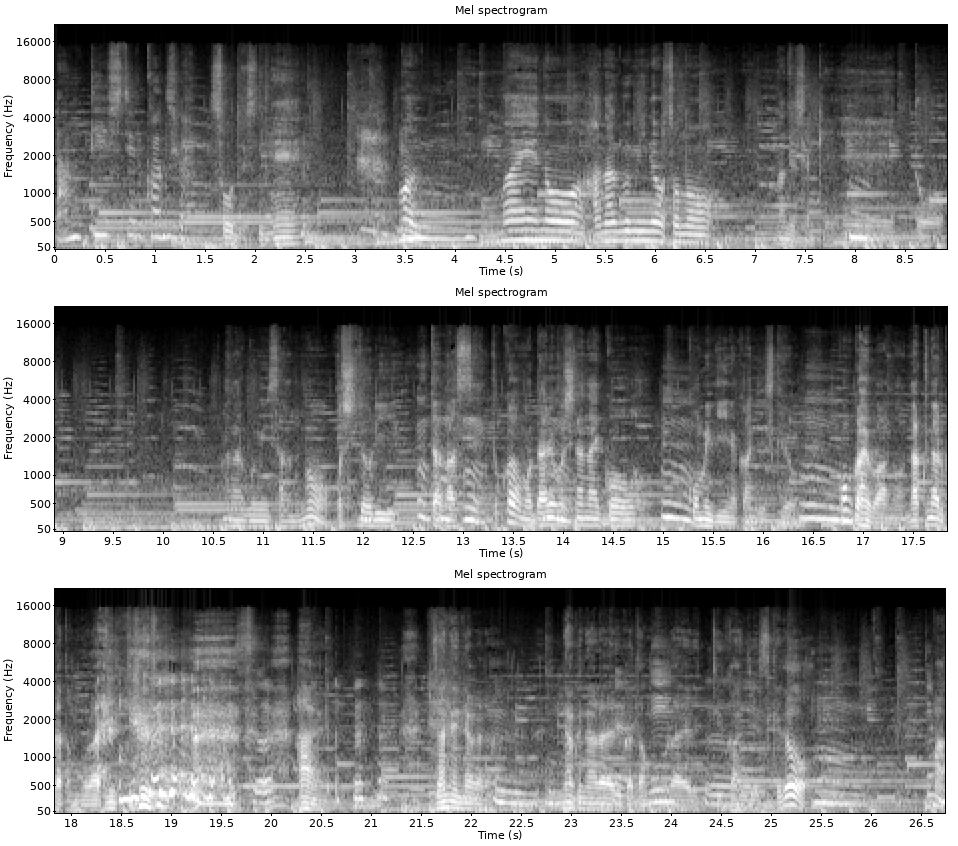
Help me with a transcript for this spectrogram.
安定してる感じが。そうですね。まあ、うん。前の花組のその何でしたっけ、うん。えー組さんのおしどり歌合戦とかはもう誰も知らないこう、うん。コメディーな感じですけど、うん。今回はあの亡くなる方もらえるっていう。はい。残念ながら、うん亡くなられる方ももらえるっていう感じですけど、うん。でも、まあ。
